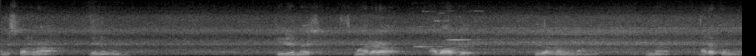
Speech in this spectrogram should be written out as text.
അനുസ്മരണ ദിനവും പി രമേശ് സ്മാരക അവാർഡ് വിതരണവുമാണ് ഇന്ന് നടക്കുന്നത്.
